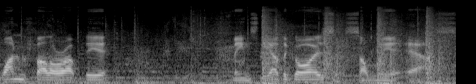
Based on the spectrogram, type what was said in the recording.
one fella up there. Means the other guys somewhere else.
